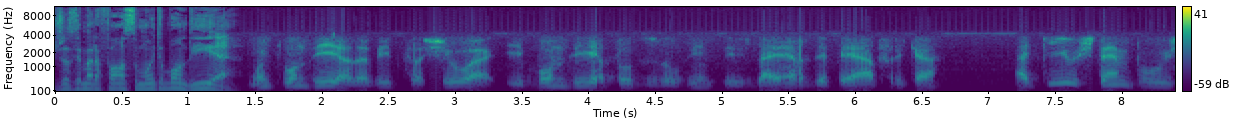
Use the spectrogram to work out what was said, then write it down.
Josimar Afonso, muito bom dia. Muito bom dia, David Sachua, e bom dia a todos os ouvintes da RDP África. Aqui os tempos,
